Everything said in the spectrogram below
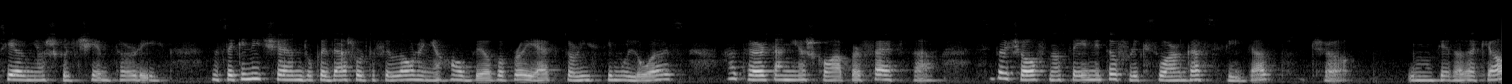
sjellë një shkëlqim të ri. Nëse keni qenë duke dashur të filloni një hobi apo projekt të ri stimulues, atëherë tani është koha perfekte. Sidoqoftë, nëse jeni të frikësuar nga sfidat që mund të jetë edhe kjo,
